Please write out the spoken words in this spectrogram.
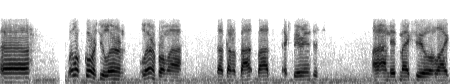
Uh, well, of course you learn learn from uh, that kind of bad bad experiences, and it makes you like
